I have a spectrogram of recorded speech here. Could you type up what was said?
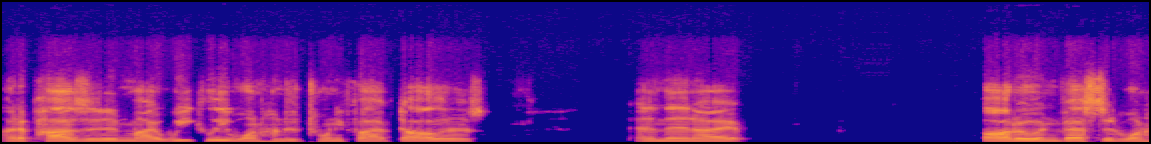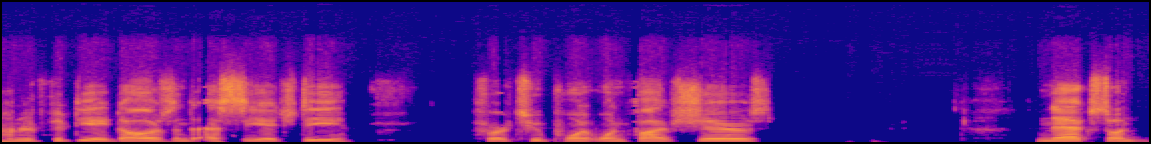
I deposited my weekly $125 and then I auto invested $158 into SCHD for 2.15 shares. Next, on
